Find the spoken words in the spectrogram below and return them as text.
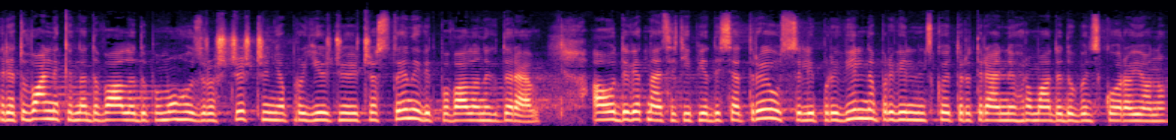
Рятувальники надавали допомогу з розчищення проїжджої частини від повалених дерев. А о 19.53 у селі Привільне Привільненської територіальної громади Дубинського району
